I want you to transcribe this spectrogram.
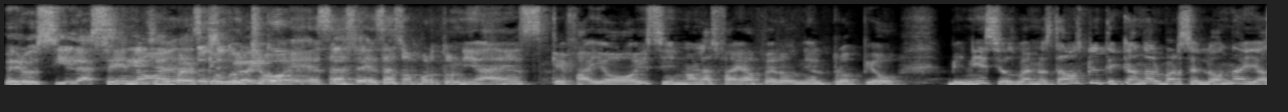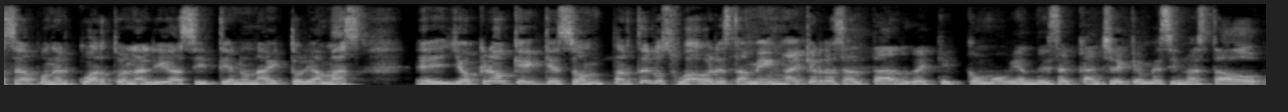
Pero si las sí, no, es que esas, esas oportunidades que falló hoy, sí, no las falla, pero ni el propio Vinicius. Bueno, estamos criticando al Barcelona y ya se va a poner cuarto en la liga si tiene una victoria más. Eh, yo creo que, que, son parte de los jugadores. También hay que resaltar de que, como bien dice el canche, que Messi no ha estado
